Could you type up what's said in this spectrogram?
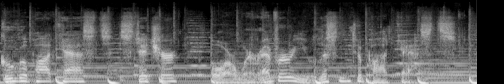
Google Podcasts, Stitcher, or wherever you listen to podcasts.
